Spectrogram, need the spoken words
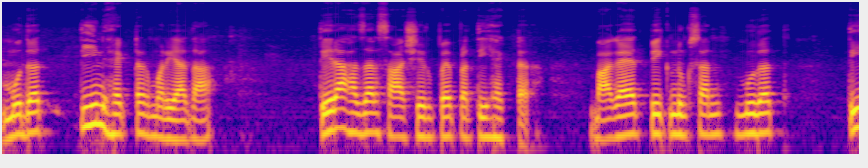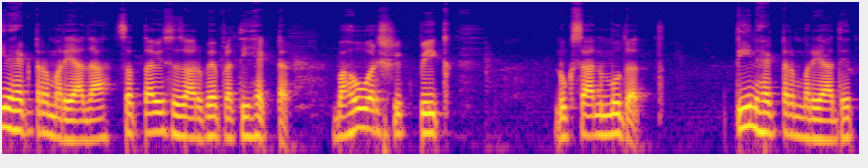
मुदत तीन हेक्टर मर्यादा तेरा हजार सहाशे रुपये प्रति हेक्टर. बागायत पीक नुकसान मुदत तीन हेक्टर मर्यादा सत्तावीस हजार रुपये प्रति हेक्टर. बहुवार्षिक पीक नुकसान मुदत तीन हेक्टर मर्यादेत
